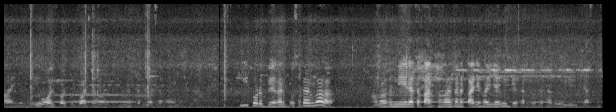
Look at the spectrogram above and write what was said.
হয় ওই অল্প অল্প পয়সা হয় খুব একটা পয়সা হয় না। কী করে বেকার বসে থাকব? আমরা তো মেয়েরা তো কারখানা কাজে হয়ে যায়নি বেকার বসে থাকব ওই জন্য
